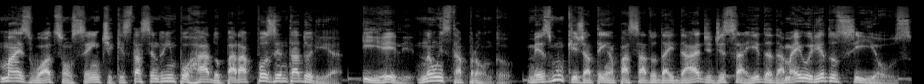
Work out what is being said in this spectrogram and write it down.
mais Watson sente que está sendo empurrado para a aposentadoria. E ele não está pronto, mesmo que já tenha passado da idade de saída da maioria dos CEOs.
